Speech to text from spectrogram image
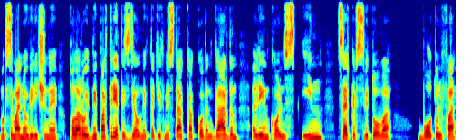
максимально увеличенные полароидные портреты, сделанные в таких местах, как Ковент-Гарден, Линкольнс-Инн, церковь святого Ботульфа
